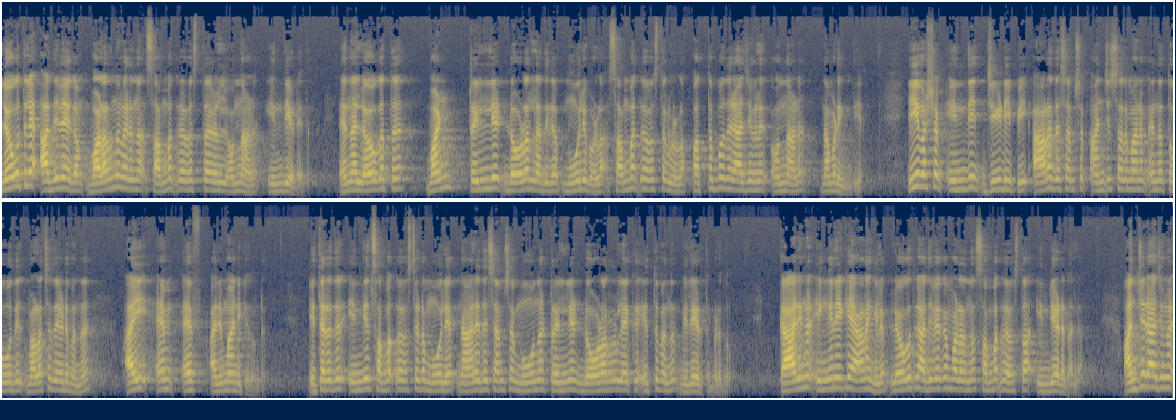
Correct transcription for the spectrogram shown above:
ലോകത്തിലെ അതിവേഗം വളർന്നു വരുന്ന സമ്പദ് വ്യവസ്ഥകളിൽ ഒന്നാണ് ഇന്ത്യയുടേത്. എന്നാൽ ലോകത്ത് വൺ ട്രില്യൺ ഡോളറിലധികം മൂല്യമുള്ള സമ്പദ് വ്യവസ്ഥകളുള്ള പത്തൊമ്പത് രാജ്യങ്ങളിൽ ഒന്നാണ് നമ്മുടെ ഇന്ത്യ. ഈ വർഷം ഇന്ത്യൻ ജി ഡി പി ആറ് ദശാംശം അഞ്ച് ശതമാനം എന്ന തോതിൽ വളർച്ച നേടുമെന്ന് ഐ എം എഫ് അനുമാനിക്കുന്നുണ്ട്. ഇത്തരത്തിൽ ഇന്ത്യൻ സമ്പദ് വ്യവസ്ഥയുടെ മൂല്യം നാല് ദശാംശം മൂന്ന് ട്രില്യൺ ഡോളറിലേക്ക് എത്തുമെന്നും വിലയിരുത്തപ്പെടുന്നു. കാര്യങ്ങൾ ഇങ്ങനെയൊക്കെ ആണെങ്കിലും ലോകത്തിൽ അതിവേഗം വളരുന്ന സമ്പദ് വ്യവസ്ഥ ഇന്ത്യയുടേതല്ല. അഞ്ചു രാജ്യങ്ങൾ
